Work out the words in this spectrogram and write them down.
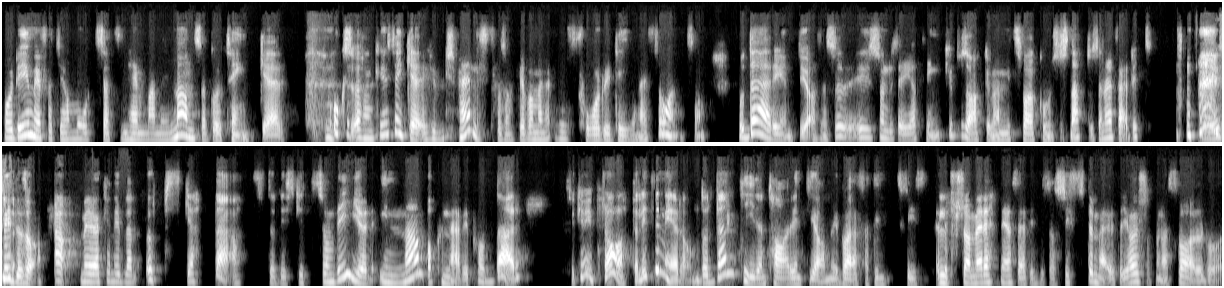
Och det är mer för att jag har motsatsen hemma min man som går och tänker också. Han kan ju tänka hur mycket som helst på saker. Men hur får du idéerna ifrån? Liksom? Och där är ju inte jag. Sen så det som du säger, jag tänker på saker men mitt svar kommer så snabbt och sen är det färdigt. Ja, lite så. Ja. Men jag kan ibland uppskatta att som vi gör innan och när vi poddar så kan vi prata lite mer om det. Den tiden tar inte jag mig bara för att det inte finns, eller förstå mig rätt när jag säger att det inte finns något syfte med utan jag har ju fått mina svar och då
